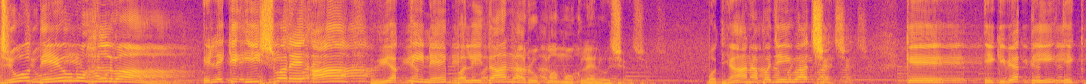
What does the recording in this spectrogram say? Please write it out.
જુઓ, દેવનું હલવાન. એટલે કે ઈશ્વરે આ વ્યક્તિને બલિદાનના રૂપમાં મોકલેલું છે. બહુ ધ્યાન આપવા જેવી વાત છે. કે એક વ્યક્તિ એક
